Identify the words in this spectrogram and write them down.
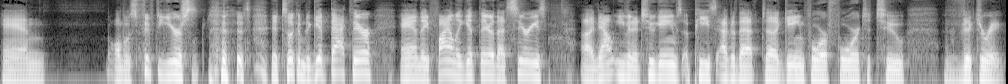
and almost 50 years it took them to get back there, and they finally get there. That series uh, now even at two games apiece after that uh, game four, four to two victory.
